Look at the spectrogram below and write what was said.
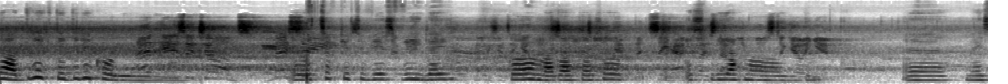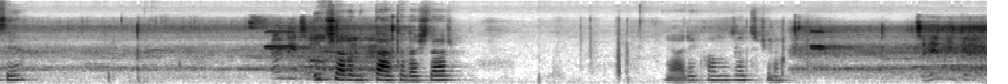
Ya direkt de direkt oluyor. Evet çok kötü bir espriyle gol olmadı arkadaşlar. Espri in. Ee, neyse. İlk yarı bitti arkadaşlar. Ya reklamımıza tükürüm. So here we go.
